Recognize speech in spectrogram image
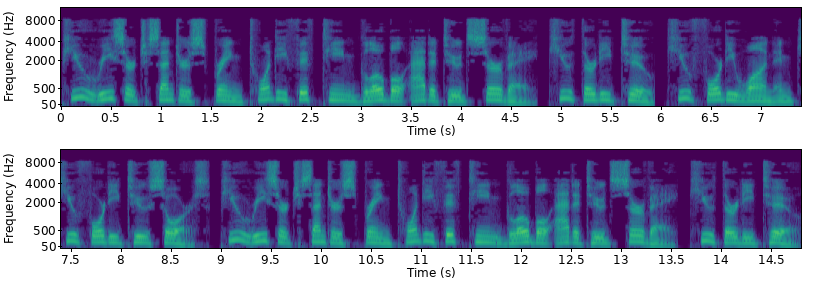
Pew Research Center's Spring 2015 Global Attitudes Survey, Q32, Q41 and Q42 Source: Pew Research Center's Spring 2015 Global Attitudes Survey, Q32.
